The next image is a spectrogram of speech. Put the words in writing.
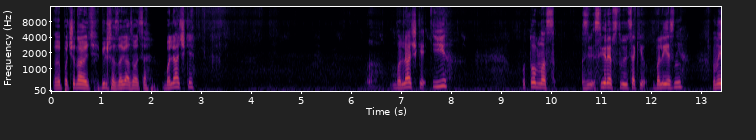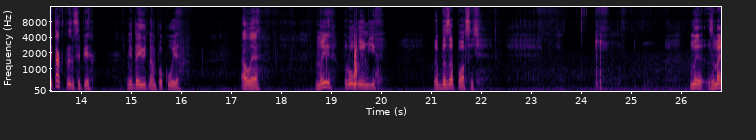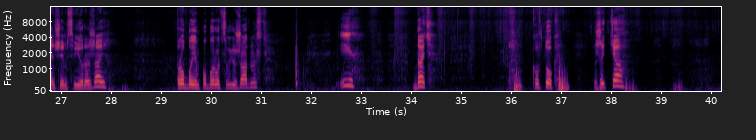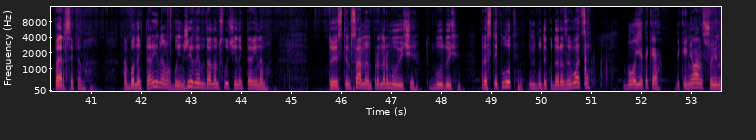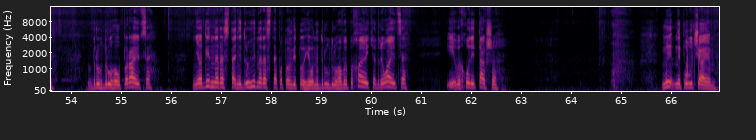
е, починають більше зав'язуватися болячки. Болячки і потім у нас свірепствують всякі болезні. Вони і так, в принципі, не дають нам покою. Але ми пробуємо їх обезопасити. Ми зменшуємо свій урожай, пробуємо побороти свою жадність і дати ковток життя персикам або нектаринам, або інжирним в даному випадку нектаринам. Тобто тим самим пронормуючи, тут будуть рости плод, він буде куди розвиватися, бо є таке, такий нюанс, що він друг друга упираються. Ні один не росте, ні другий не росте, потім в ітогі вони друг друга випихають, відриваються. І виходить так, що ми не отримуємо,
